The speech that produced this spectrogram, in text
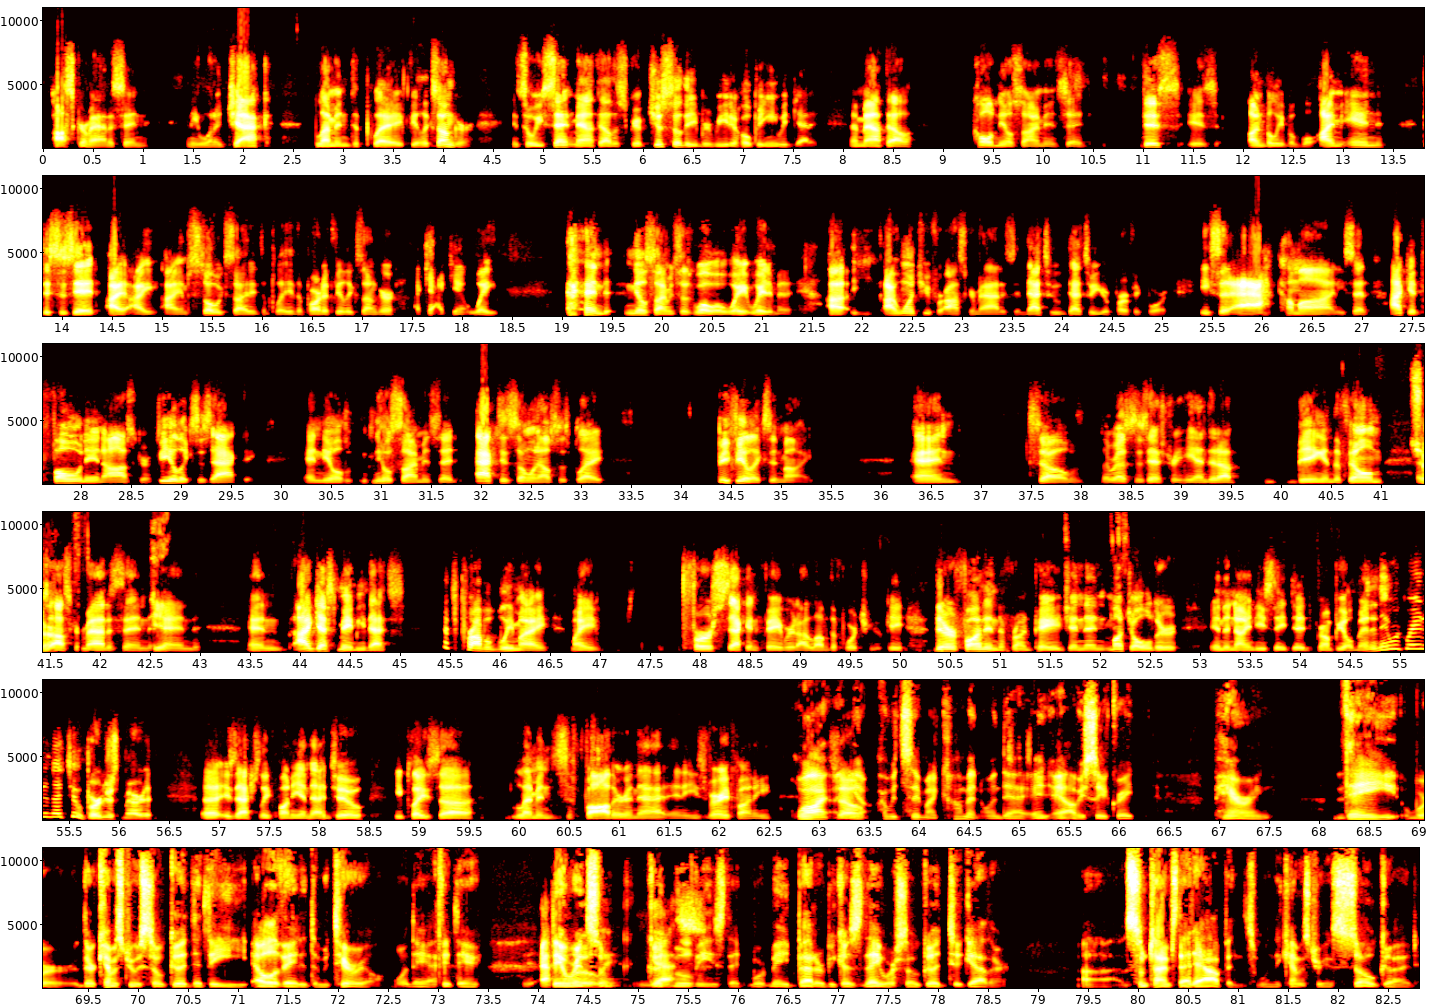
Oscar Madison, and he wanted Jack Lemmon to play Felix Unger. And so he sent Matthau the script just so that he would read it, hoping he would get it. And Matthau called Neil Simon and said, This is unbelievable. I'm in. This is it. I, I, I am so excited to play the part of Felix Unger. I can't, I can't wait. And Neil Simon says, "Whoa, whoa, wait, wait a minute. Uh, I want you for Oscar Madison. That's who. That's who you're perfect for." He said, "Ah, come on." He said, "I could phone in Oscar. Felix is acting." And Neil Neil Simon said, "Act in someone else's play. Be Felix in mine." And so the rest is history. He ended up being in the film as Oscar Madison, Yeah. and and I guess maybe that's that's probably my my first second favorite. I love the fortune cookie. They're fun in the front page, and then much older in the '90s they did Grumpy Old Men, and they were great in that too. Burgess Meredith uh, is actually funny in that too. He plays uh, Lemmon's father in that, and he's very funny. Well, I, So- you know, I would say my comment on that, and, and obviously a great pairing. They were their chemistry was so good that they elevated the material. When they, I think they they were in some good Yes. movies that were made better because they were so good together. Uh, sometimes that happens when the chemistry is so good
